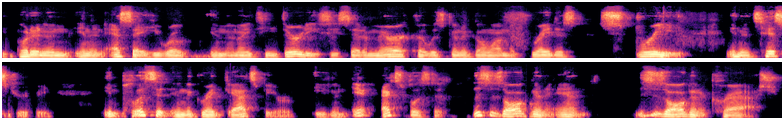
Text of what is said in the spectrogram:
he put it in, in an essay he wrote in the 1930s. He said America was going to go on the greatest spree in its history. Implicit in the Great Gatsby, or even explicit, this is all going to end. This is all going to crash.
